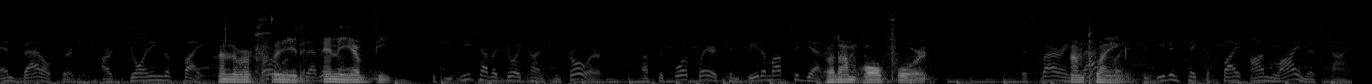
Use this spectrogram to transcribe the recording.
and Battle Circuit are joining the fight. I never For a total of played any of games. the, If you each have a Joy-Con controller, up to four players can beat them up together. but I'm all for it. Aspiring I'm playing. can even take the fight online this time.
